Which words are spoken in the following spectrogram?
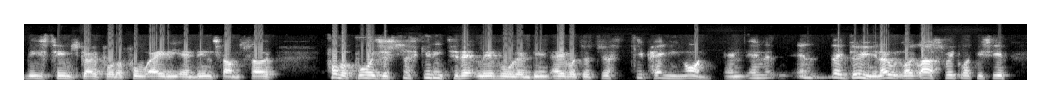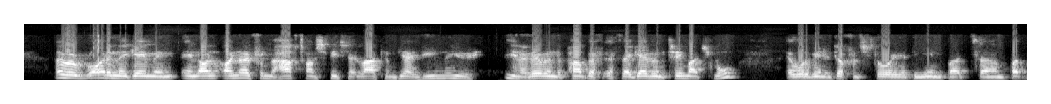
these teams go for the full 80 and then some. So for the boys, it's just getting to that level and being able to just keep hanging on. And and and they do, you know, like last week, like we said, they were right in their game. And, and I, I know from the halftime speech that Larkham gave, he knew, you know, they were in the pump. If, if they gave him too much more, it would have been a different story at the end. But, um, but,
